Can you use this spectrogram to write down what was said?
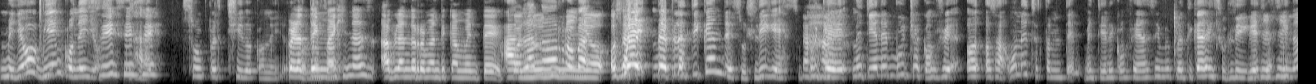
me llevo bien con ellos. Sí, sí, sí. Súper chido con ellos. Pero te imaginas hablando románticamente con un niño. O sea, me platican de sus ligues. Porque me tienen mucha confianza. O, sea, uno exactamente me tiene confianza y me platica de sus ligues y así, ¿no?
